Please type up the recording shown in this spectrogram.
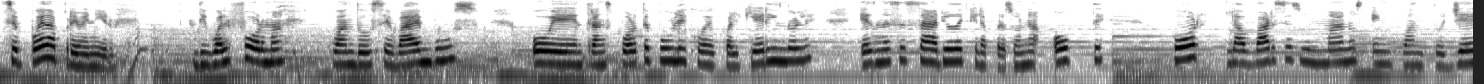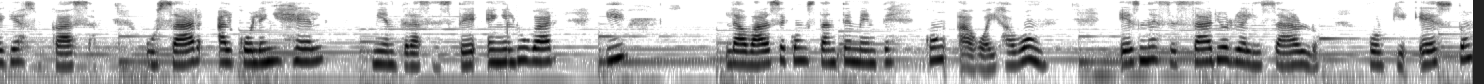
se pueda prevenir. De igual forma, cuando se va en bus o en transporte público de cualquier índole, es necesario de que la persona opte por lavarse sus manos en cuanto llegue a su casa, usar alcohol en gel mientras esté en el lugar y lavarse constantemente con agua y jabón. Es necesario realizarlo porque esto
